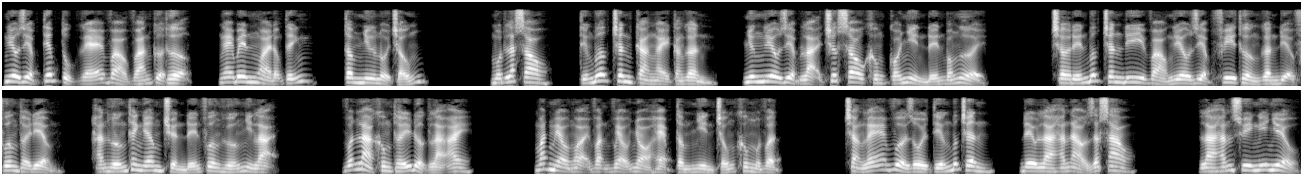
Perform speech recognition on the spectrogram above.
Niêu Diệp tiếp tục ghé vào ván cửa thượng, nghe bên ngoài động tĩnh, tâm như nổi trống. Một lát sau, tiếng bước chân càng ngày càng gần, nhưng liêu Diệp lại trước sau không có nhìn đến bóng người. Chờ đến bước chân đi vào liêu Diệp phi thường gần địa phương thời điểm, hắn hướng thanh âm chuyển đến phương hướng nhìn lại. Vẫn là không thấy được là ai. Mắt mèo ngoại vặn vẹo nhỏ hẹp tầm nhìn trống không một vật. Chẳng lẽ vừa rồi tiếng bước chân, đều là hắn ảo rất sao? Là hắn suy nghĩ nhiều.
